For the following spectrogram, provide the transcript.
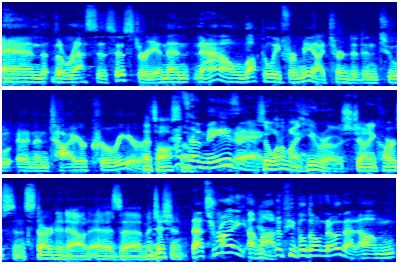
And the rest is history. And then now, luckily for me, I turned it into an entire career. That's awesome. That's amazing. So one of my heroes, Johnny Carson, started out as a magician. That's right. A lot of people don't know that. Um,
